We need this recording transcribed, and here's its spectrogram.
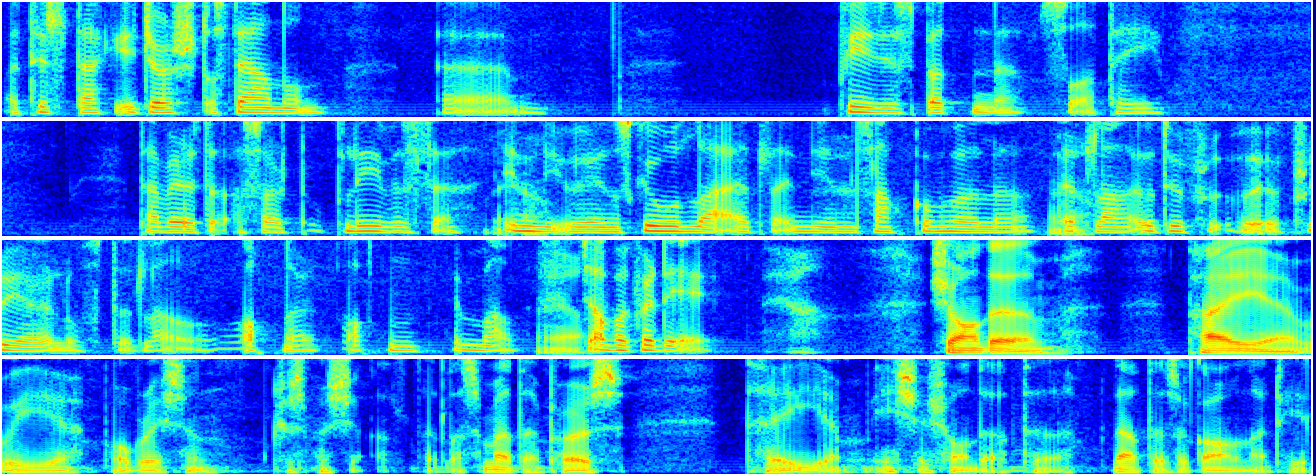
er tiltak i gjørst og stenon eh, fyringsbøttene så at de det har vært en sort opplevelse ja. inne i en skola, eller inne i en samkomhøle, ja. eller ute i friere luft, eller åpner, åpner himmel. Ja. Ikke bare hver det er. Ja. Sjøen det, teg vi Operation Christmas Child, eller som heter Purse, teg ikke sjøen det at lette seg gavene til.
